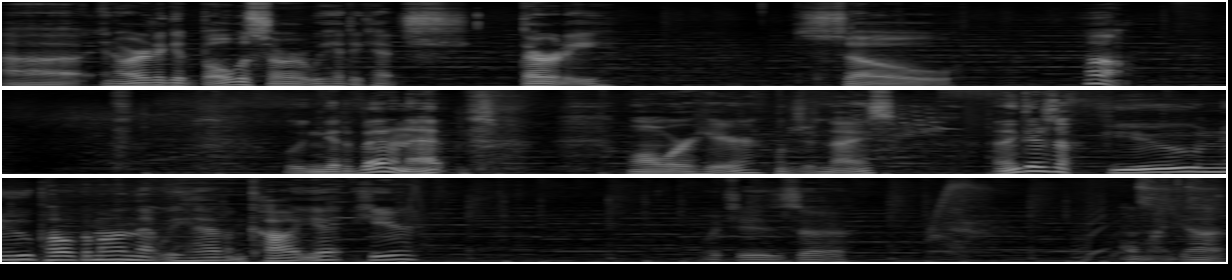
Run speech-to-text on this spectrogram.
Uh, in order to get Bulbasaur, we had to catch 30. So, oh, we can get a Venonat while we're here, which is nice. I think there's a few new Pokemon that we haven't caught yet here, which is, uh, oh my god,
